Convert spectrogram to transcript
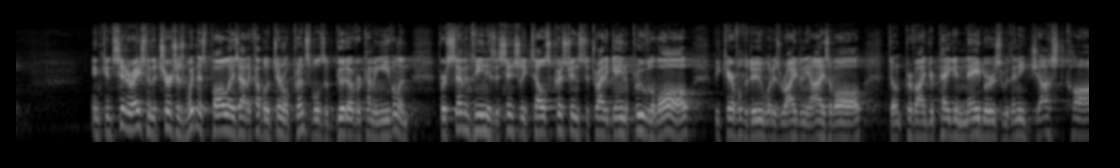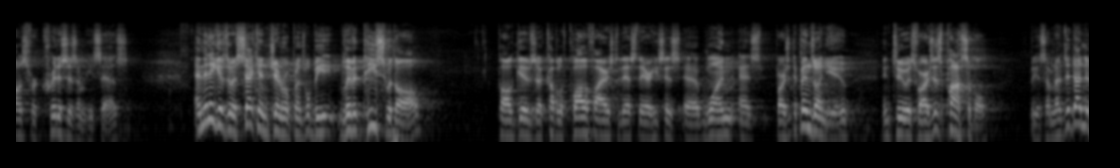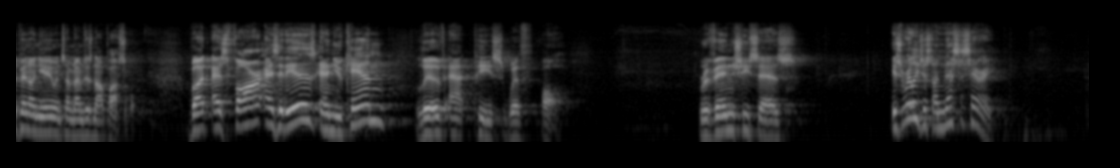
In consideration of the church's witness, Paul lays out a couple of general principles of good overcoming evil. And verse 17 he essentially tells Christians to try to gain approval of all. Be careful to do what is right in the eyes of all. Don't provide your pagan neighbors with any just cause for criticism, he says. And then he gives them a second general principle be, live at peace with all. Paul gives a couple of qualifiers to this there. He says, uh, one, as far as it depends on you, and two, as far as it's possible, because sometimes it doesn't depend on you and sometimes it's not possible. But as far as it is and you can, live at peace with all. Revenge, he says, is really just unnecessary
